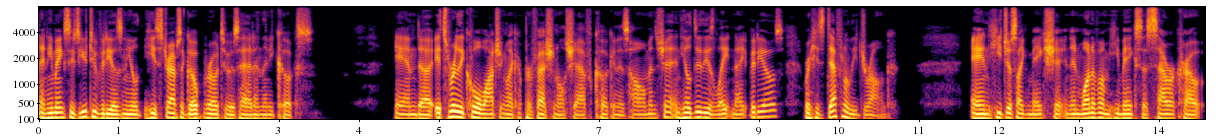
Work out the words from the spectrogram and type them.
and he makes these YouTube videos, and he he straps a GoPro to his head, and then he cooks. And uh, it's really cool watching like a professional chef cook in his home and shit. And he'll do these late night videos where he's definitely drunk, and he just like makes shit. And in one of them, he makes a sauerkraut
